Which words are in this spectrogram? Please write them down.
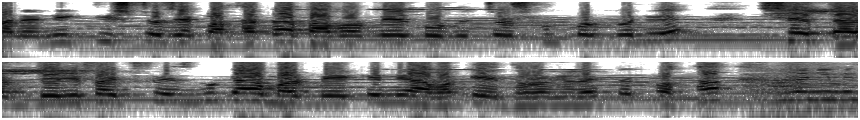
মানে নিকৃষ্ট যে কথাটা বাবা মেয়ের পবিত্র সম্পর্ক নিয়ে সে তার ভেরিফাইড ফেসবুকে আমার মেয়েকে নিয়ে আমাকে এই ধরনের একটা কথা এগুলো নিয়ে আমি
